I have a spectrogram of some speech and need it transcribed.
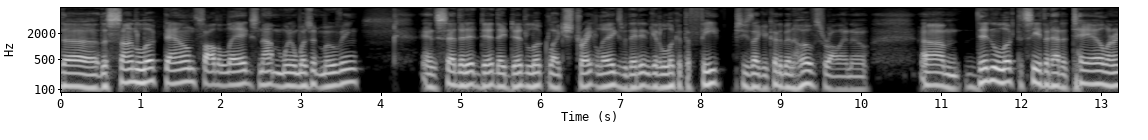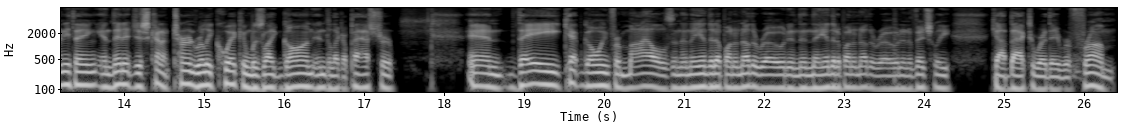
The the son looked down, saw the legs, not when it wasn't moving, and said that it did. They did look like straight legs, but they didn't get a look at the feet. She's like, it could have been hooves for all I know. Um, didn't look to see if it had a tail or anything, and then it just kind of turned really quick and was like gone into like a pasture. And they kept going for miles, and then they ended up on another road, and then they ended up on another road, and eventually got back to where they were from.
